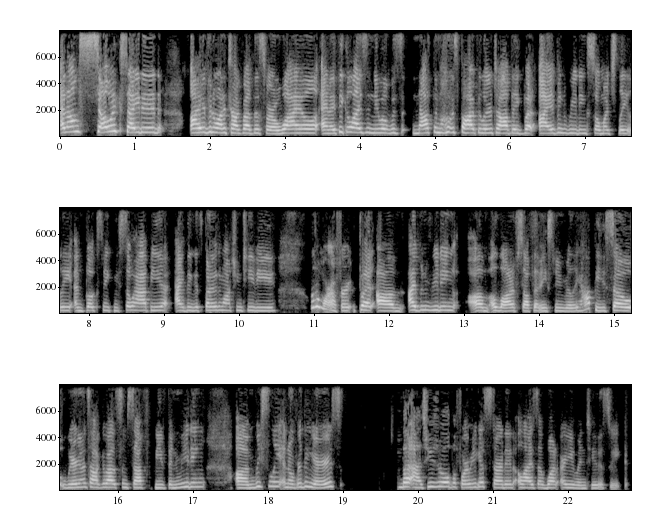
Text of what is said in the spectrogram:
and I'm so excited. I've been wanting to talk about this for a while, and I think Eliza knew it was not the most popular topic, but I've been reading so much lately, and books make me so happy. I think it's better than watching TV. A little more effort, but um, I've been reading um, a lot of stuff that makes me really happy. So we're going to talk about some stuff we've been reading um, recently and over the years. But as usual, before we get started, Eliza, what are you into this week?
